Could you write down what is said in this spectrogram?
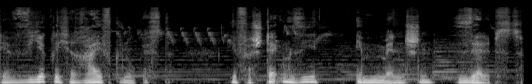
der wirklich reif genug ist. Wir verstecken sie im Menschen selbst.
